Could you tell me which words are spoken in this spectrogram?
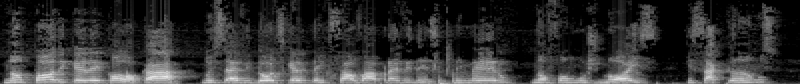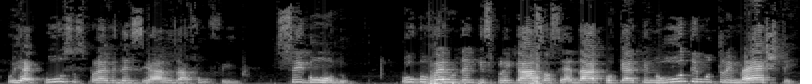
não pode querer colocar nos servidores que ele tem que salvar a Previdência. Primeiro, não fomos nós que sacamos os recursos previdenciários da FUNFI. Segundo, o governo tem que explicar à sociedade porque é que no último trimestre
